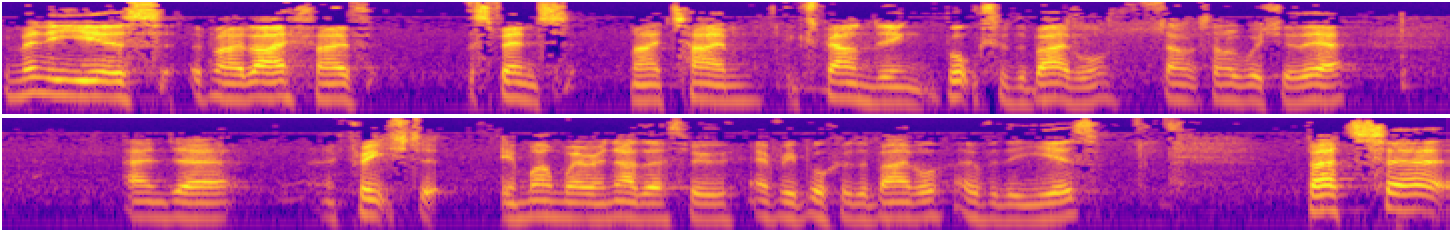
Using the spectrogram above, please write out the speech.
For many years of my life, I've spent my time expounding books of the Bible, some, some of which are there, and uh, I preached in one way or another through every book of the Bible over the years. But uh,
